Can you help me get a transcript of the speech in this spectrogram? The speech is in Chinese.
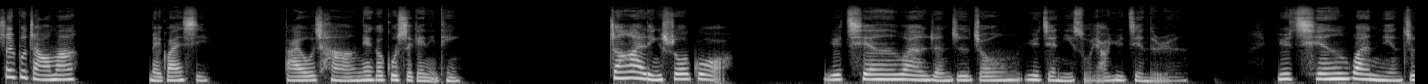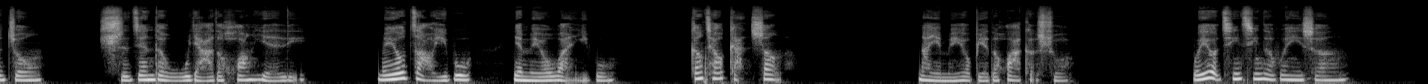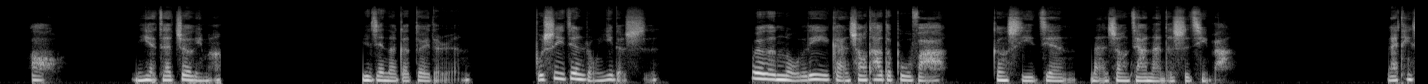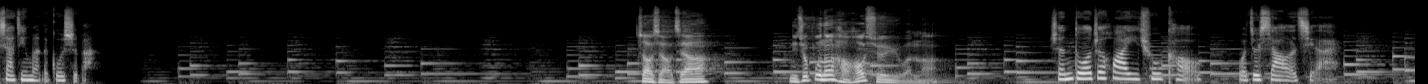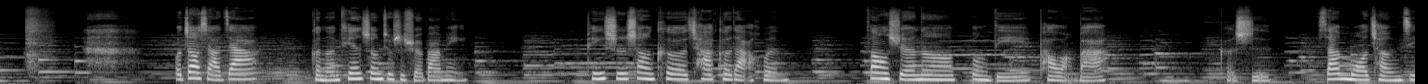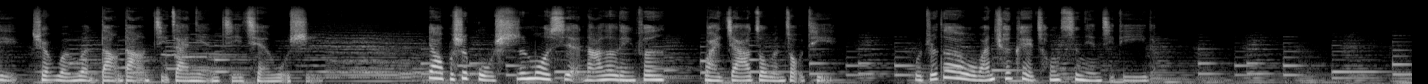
睡不着吗？没关系，白无常念个故事给你听。张爱玲说过：“于千万人之中遇见你所要遇见的人，于千万年之中，时间的无涯的荒野里，没有早一步，也没有晚一步，刚巧赶上了。那也没有别的话可说，唯有轻轻的问一声：‘哦。’”你也在这里吗？遇见那个对的人，不是一件容易的事。为了努力赶上他的步伐，更是一件难上加难的事情吧。来听下今晚的故事吧。赵小佳，你就不能好好学语文吗？陈铎这话一出口，我就笑了起来。我赵小佳。可能天生就是学霸命，平时上课插科打诨，放学呢蹦迪泡网吧，可是三模成绩却稳稳当当挤在年级前五十。要不是古诗默写拿了零分，外加作文走题，我觉得我完全可以冲刺年级第一的。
